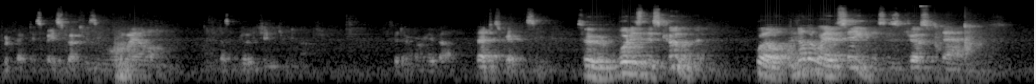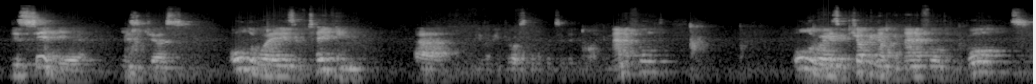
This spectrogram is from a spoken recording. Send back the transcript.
Can put vector space structures in the way along. It doesn't really change very much. So don't worry about that discrepancy. So what is this colimit? Well, another way of saying this is just that this set here is just all the ways of taking, uh, let me draw something that looks a bit more like a manifold, all the ways of chopping up a manifold into balls,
